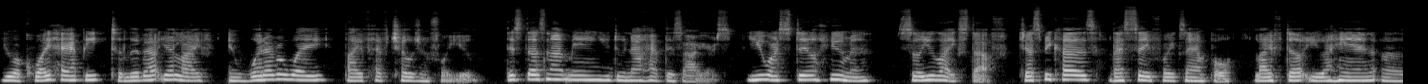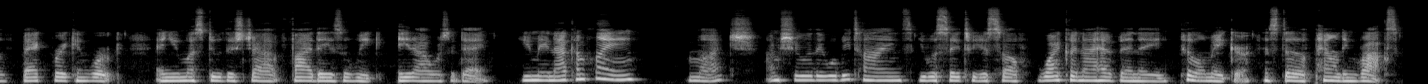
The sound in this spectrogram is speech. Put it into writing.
You are quite happy to live out your life in whatever way life have chosen for you. This does not mean you do not have desires. You are still human, so you like stuff. Just because, let's say for example, life dealt you a hand of back-breaking work and you must do this job five days a week, eight hours a day. You may not complain much. I'm sure there will be times you will say to yourself, why couldn't I have been a pillow maker instead of pounding rocks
